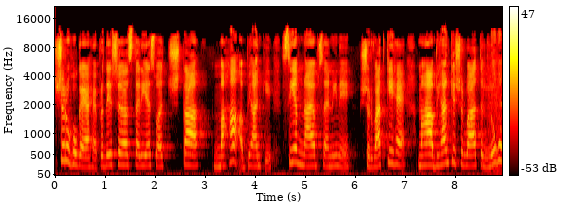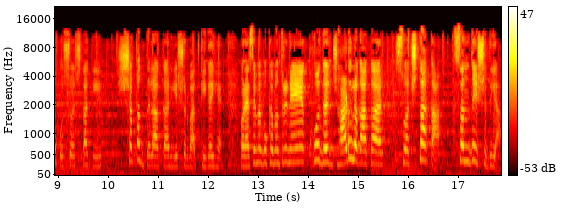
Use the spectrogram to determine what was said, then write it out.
शुरू हो गया है। प्रदेश स्तरीय स्वच्छता महाअभियान की सीएम नायब सैनी ने शुरुआत की है। महाअभियान की शुरुआत लोगों को स्वच्छता की शपथ दिलाकर ये शुरुआत की गई है। और ऐसे में मुख्यमंत्री ने खुद झाड़ू लगाकर स्वच्छता का संदेश दिया।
